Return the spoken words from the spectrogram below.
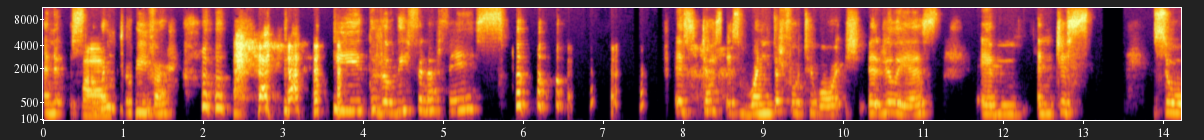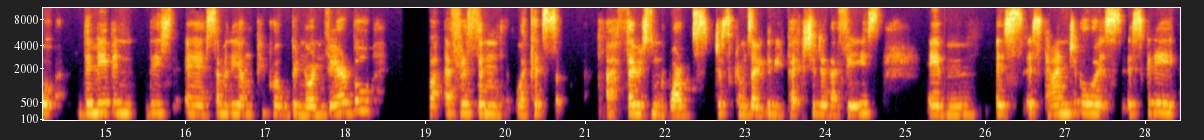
And it's wow. a wind reliever. See the relief in her face. it's just it's wonderful to watch. It really is. Um, and just so there may be these uh, some of the young people will be non-verbal, but everything like it's a thousand words just comes out the wee picture of their face. Um, it's it's tangible. It's it's great.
